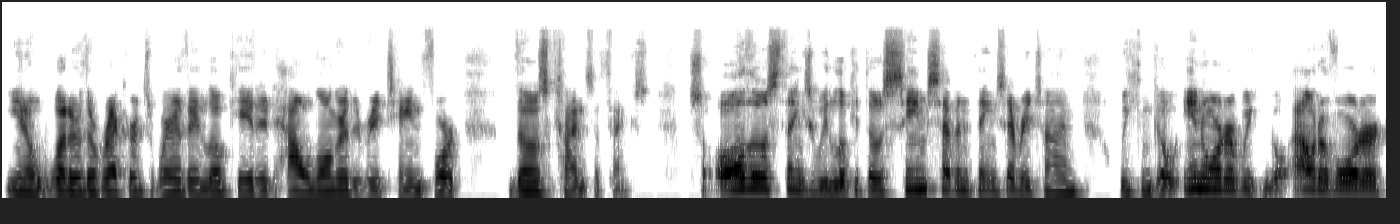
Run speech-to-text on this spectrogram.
you know, what are the records? Where are they located? How long are they retained for? those kinds of things. So, all those things, we look at those same seven things every time. We can go in order, we can go out of order.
